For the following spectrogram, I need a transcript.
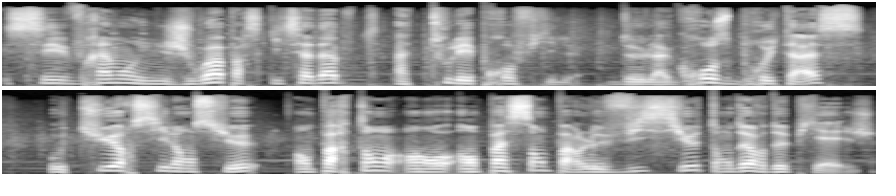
c'est vraiment une joie parce qu'il s'adapte à tous les profils, de la grosse brutasse au tueur silencieux, en, passant par le vicieux tendeur de pièges.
